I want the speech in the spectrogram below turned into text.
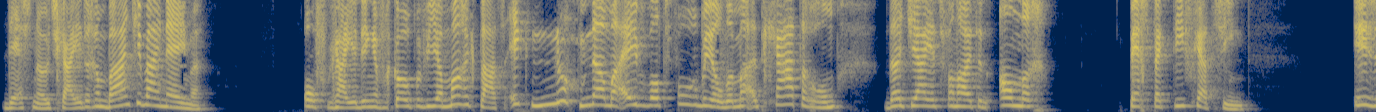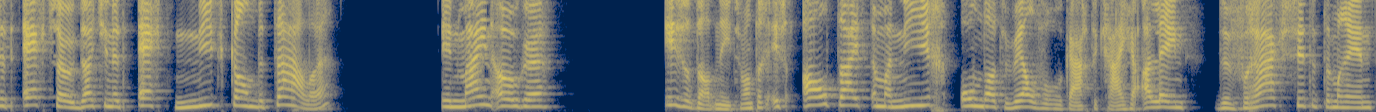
Desnoods ga je er een baantje bij nemen. Of ga je dingen verkopen via Marktplaats. Ik noem nou maar even wat voorbeelden, maar het gaat erom dat jij het vanuit een ander perspectief gaat zien. Is het echt zo dat je het echt niet kan betalen? In mijn ogen is er dat niet, want er is altijd een manier om dat wel voor elkaar te krijgen. Alleen de vraag zit het er maar in,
